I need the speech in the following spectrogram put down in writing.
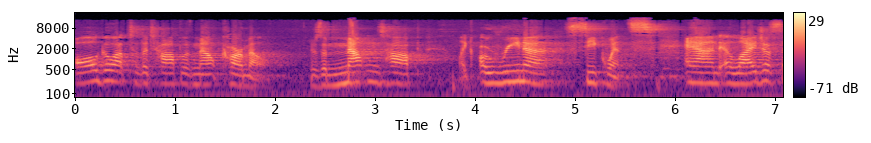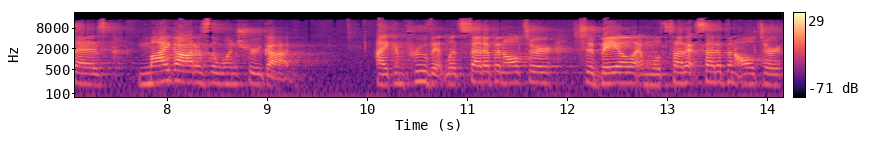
all go up to the top of Mount Carmel. There's a mountaintop, like arena sequence. And Elijah says, My God is the one true God. I can prove it. Let's set up an altar to Baal and we'll set, it, set up an altar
